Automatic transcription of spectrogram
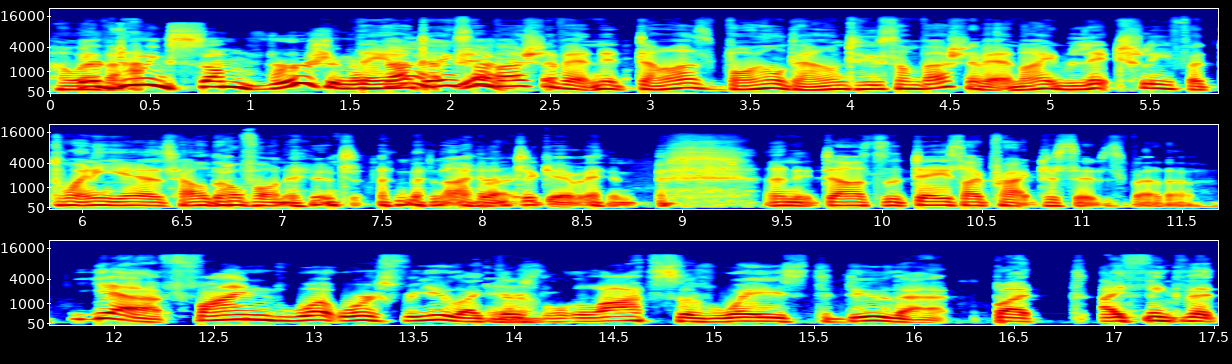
However, they're doing some version of it. they that. are doing some yeah. version of it, and it does boil down to some version of it. And I literally, for 20 years, held off on it, and then I had right. to give in. And it does. The days I practice it, it's better. Yeah, find what works for you. Like, yeah. there's lots of ways to do that, but I think that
